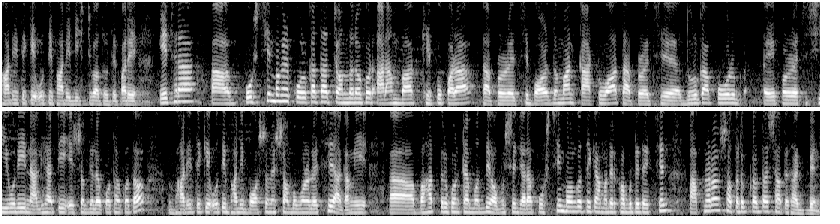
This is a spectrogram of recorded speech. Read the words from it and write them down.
ভারী থেকে অতি ভারী বৃষ্টিপাত হতে পারে। এছাড়া পশ্চিমবঙ্গের কলকাতা, চন্দ্রনগর, আরামবাগ, খেপুপাড়া, তারপর রয়েছে বর্ধমান, কাটোয়া, তারপর রয়েছে দুর্গাপুর এরপর রয়েছে শিউরি, নালিহাটি, এসব জেলায় কোথাও কোথাও ভারী থেকে অতি ভারী বর্ষণের সম্ভাবনা রয়েছে। আগামী বাহাত্তর ঘণ্টার মধ্যে অবশ্যই যারা পশ্চিমবঙ্গ থেকে আমাদের খবরটি দেখছেন, আপনারাও সতর্কতার সাথে থাকবেন।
